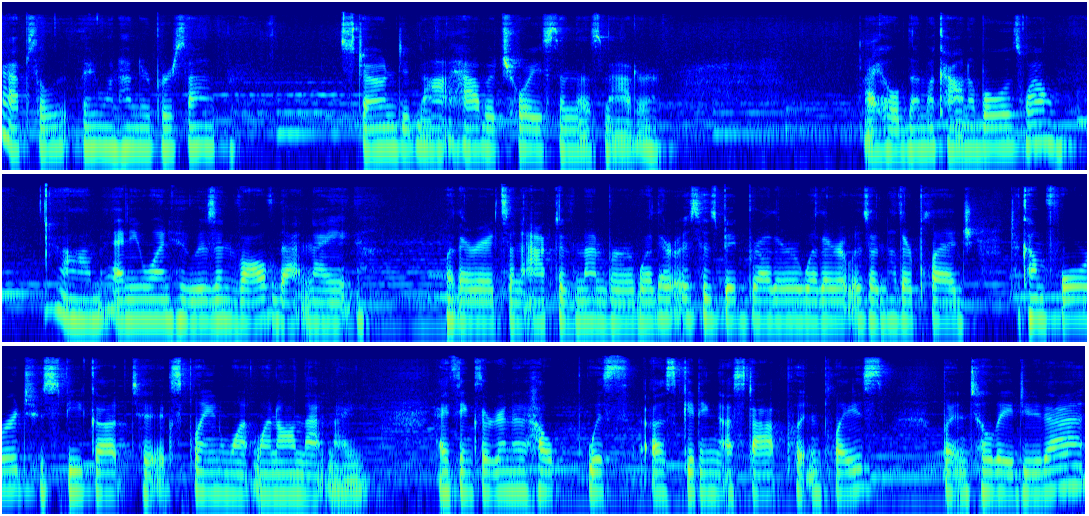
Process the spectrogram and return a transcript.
Absolutely, 100%. Stone did not have a choice in this matter. I hold them accountable as well. Um, anyone who was involved that night, whether it's an active member, whether it was his big brother, whether it was another pledge, to come forward, to speak up, to explain what went on that night. I think they're going to help with us getting a stop put in place. But until they do that,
